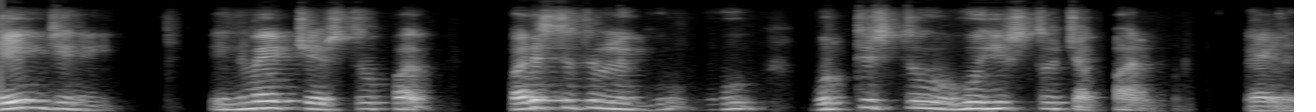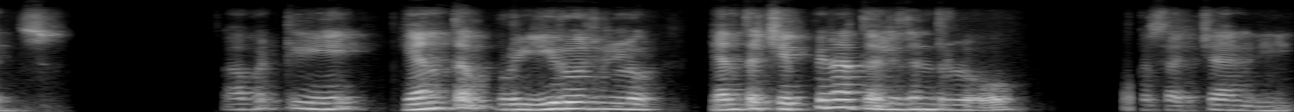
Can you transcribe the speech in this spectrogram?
చేంజ్ని ఇన్వైట్ చేస్తూ పరిస్థితుల్ని గు- గుర్తిస్తూ ఊహిస్తూ చెప్పాలి ఇప్పుడు గైడెన్స్ కాబట్టి ఎంత ఇప్పుడు ఈ రోజుల్లో ఎంత చెప్పినా తల్లిదండ్రులు ఒక సత్యాన్ని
